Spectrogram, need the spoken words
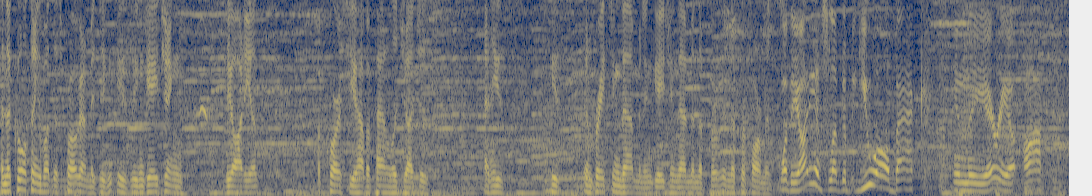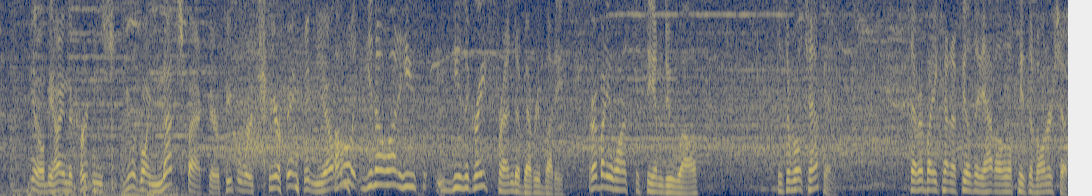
And the cool thing about this program is, is engaging the audience of course, you have a panel of judges, and he's he's embracing them and engaging them in the in the performance. Well, the audience loved it, but you all back in the area off, you know, behind the curtains, you were going nuts back there. People were cheering and yelling. Oh, you know what? He's he's a great friend of everybody. Everybody wants to see him do well. He's a world champion. So everybody kind of feels like they have a little piece of ownership.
